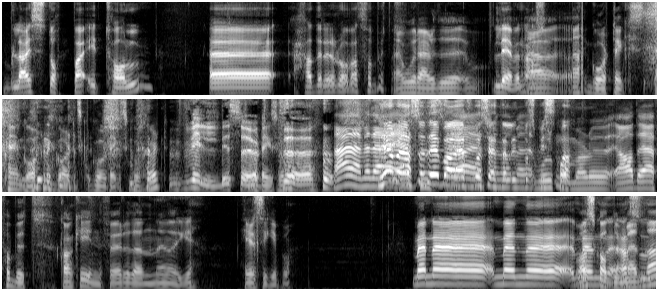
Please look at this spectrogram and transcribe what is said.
blei stoppa i tollen, eh, hadde det da vært forbudt? Ja, hvor er det du Levende, altså. ja, ja, Gore-Tex Gore- Gore- Gore-Tex-koffert? Veldig søkt. Nei, nei, men det, Ja, men altså, det er bare ja, for å sette litt på spissen, da. du Ja, det er forbudt. Kan ikke innføre den i Norge. Helt sikker på. Men, eh, men eh, Hva men, skal du med altså, den, da?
